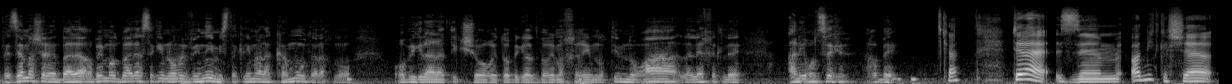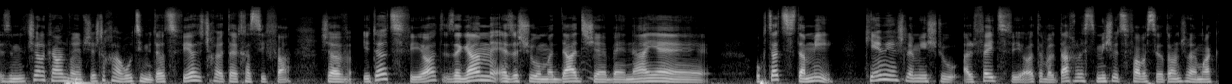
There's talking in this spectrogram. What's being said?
וזה מה שהרבה מאוד בעלי עסקים לא מבינים, מסתכלים על הכמות, אנחנו או בגלל התקשורת או בגלל דברים אחרים, נוטים נורא ללכת ל... אני רוצה הרבה. כן. תראה, זה מאוד מתקשר, זה מתקשר לכמה דברים. שיש לך ערוץ עם יותר צפיות, יש לך יותר חשיפה. עכשיו, יותר צפיות זה גם איזשהו מדד שבעיניי אה, הוא קצת סתמי. כי אם יש למישהו אלפי צפיות, אבל תכלס מישהו צפה בסרטון שלהם רק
